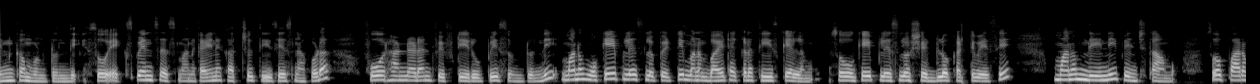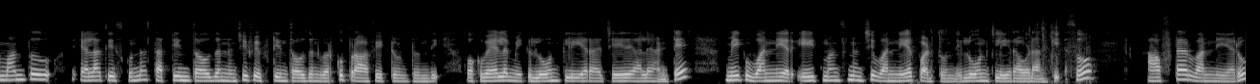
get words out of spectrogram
income ఉంటుంది. సో ఎక్స్పెన్సెస్ మనకైన ఖర్చు తీసేసినా కూడా four hundred and fifty rupees ఉంటుంది. మనం ఒకే ప్లేస్లో పెట్టి మనం బయట ఎక్కడ తీసుకెళ్ళము. సో ఒకే ప్లేస్లో షెడ్లో కట్టివేసి మనం దీన్ని పెంచుతాము. సో పర్ మంత్ ఎలా తీసుకున్నా థర్టీన్ థౌజండ్ నుంచి ఫిఫ్టీన్ థౌజండ్ వరకు ప్రాఫిట్ ఉంటుంది. ఒకవేళ మీకు లోన్ క్లియర్ చేయాలి అంటే మీకు వన్ ఇయర్ ఎయిట్ మంత్స్ నుంచి వన్ ఇయర్ పడుతుంది లోన్ క్లియర్ అవ్వడానికి. సో ఆఫ్టర్ వన్ ఇయరు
